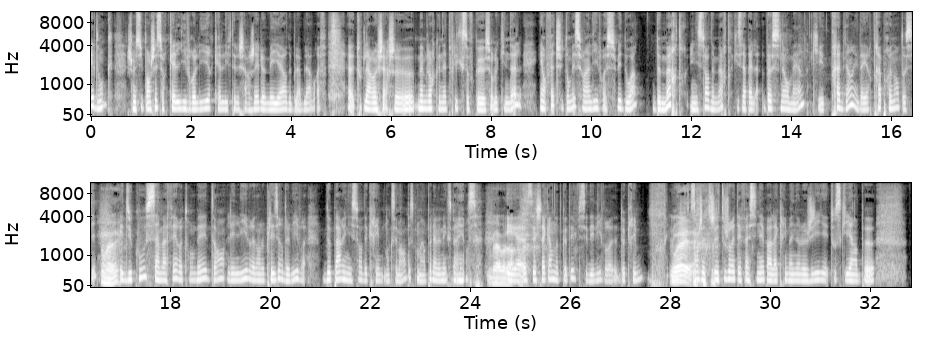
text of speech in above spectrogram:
Et donc, je me suis penchée sur quel livre lire, quel livre télécharger, le meilleur de blabla, bref, euh, toute la recherche, euh, même genre que Netflix, sauf que sur le Kindle. Et en fait, je suis tombée sur un livre suédois de meurtre, une histoire de meurtre qui s'appelle The Snowman, qui est très bien et d'ailleurs très prenante aussi. Et du coup, ça m'a fait retomber dans les livres et dans le plaisir de livres de par une histoire de crime. Donc c'est marrant parce qu'on a un peu la même expérience. Bah, voilà. Et euh, c'est chacun de notre côté, puis c'est des livres de crime. Ouais. De toute façon, j'ai toujours été fascinée par la criminologie et tout ce qui est un peu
